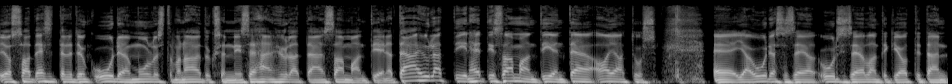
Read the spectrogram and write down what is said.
jos sä oot esitellyt jonkun uuden ja mullistavan ajatuksen, niin sehän hylätään saman tien. Ja tämä hylättiin heti saman tien, tämä ajatus. E, ja uudessa se, Uusi-Seelantikin otti tämän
